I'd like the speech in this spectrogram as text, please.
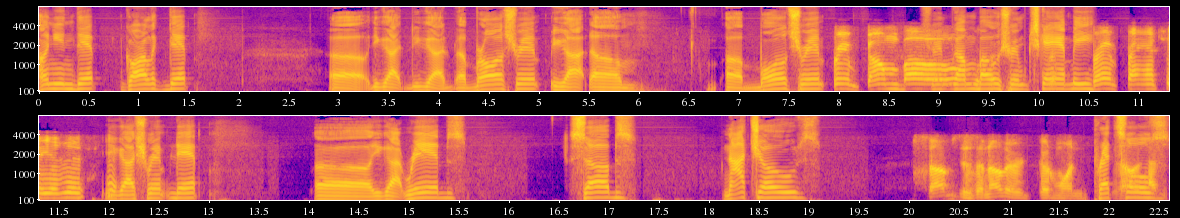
onion dip, garlic dip. Uh, you got you got uh, broiled shrimp. You got um, uh, boiled shrimp, shrimp gumbo. shrimp gumbo, shrimp scampi. Shrimp fancy is it? You got shrimp dip. Uh, you got ribs, subs, nachos, Subs is another good one. pretzels.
